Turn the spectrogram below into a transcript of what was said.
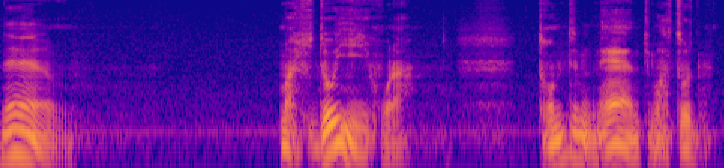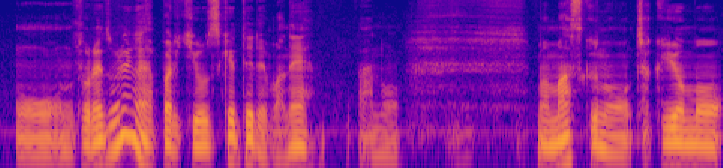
ねえ。まあひどいほら。とんでもねまあそそれぞれがやっぱり気をつけてればね。あの、まあ、マスクの着用も、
